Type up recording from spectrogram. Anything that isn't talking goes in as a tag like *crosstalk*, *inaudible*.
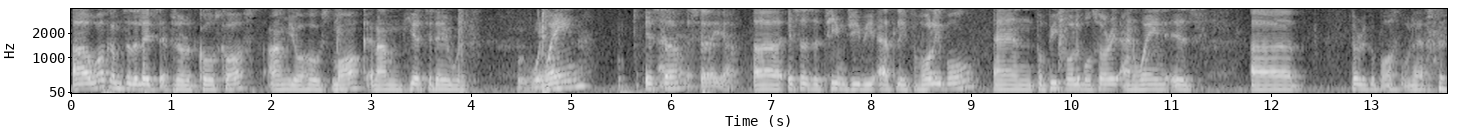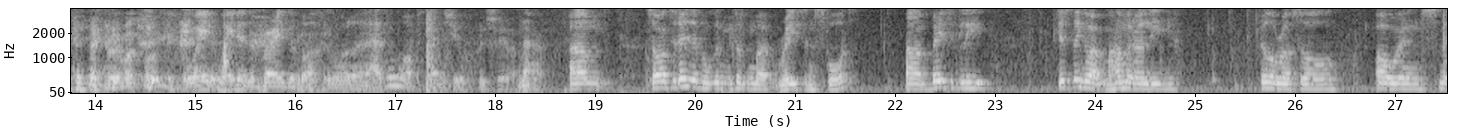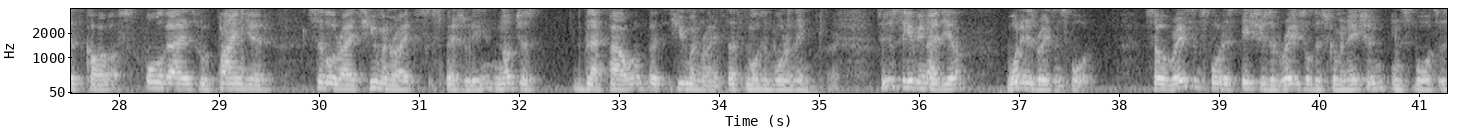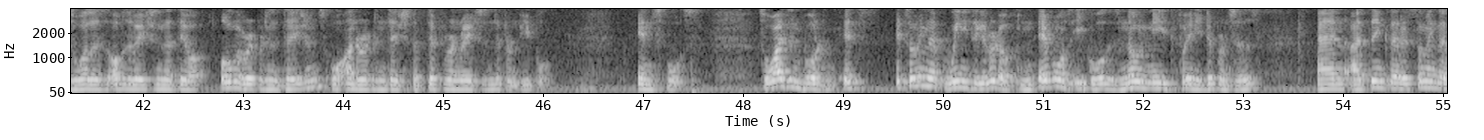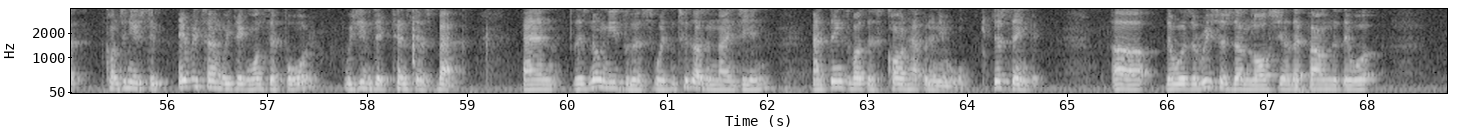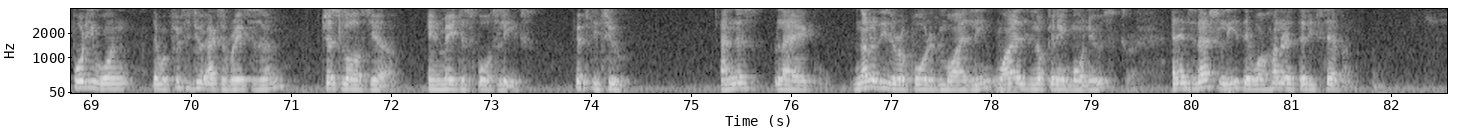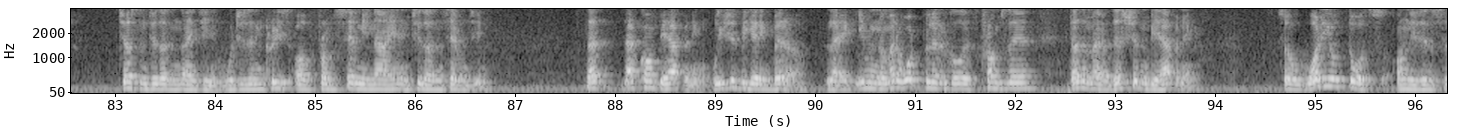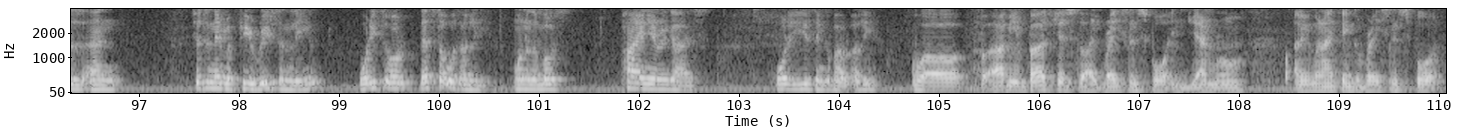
Uh, welcome to the latest episode of the Cowles Cast. I'm your host Mark, and I'm here today with With Wayne, Issa. And Issa, yeah. Uh, Issa's a Team GB athlete for volleyball and for beach volleyball. Sorry, and Wayne is a very good basketball player. *laughs* Thank you very much, man. Wade, Wade is a very good basketballer and has a lot of potential. Appreciate that. Now, um, so on today's episode, we're going to be talking about race and sport. Um, basically, just think about Muhammad Ali, Bill Russell, Owen, Smith, Carlos, all guys who've pioneered civil rights, human rights, especially not just black power, but human rights. That's the most important thing. Right. So, just to give you an idea, what is race in sport? So, race in sport is issues of racial discrimination in sports, as well as the observation that there are overrepresentations or underrepresentation of different races and different people in sports. So why is it important? It's it's something that we need to get rid of. And everyone's equal. There's no need for any differences, and I think that it's something that continues to every time we take one step forward, we seem to take ten steps back, and there's no need for this. We're in 2019, and things about this can't happen anymore. Just think, uh, there was a research done last year that found that there were 41, there were 52 acts of racism just last year in major sports leagues, 52, and this like none of these are reported widely. Why are they not getting more news? And internationally, there were 137 just in 2019, which is an increase of from 79 in 2017. That that can't be happening. We should be getting better. Like even no matter what political, if Trump's there, it doesn't matter. This shouldn't be happening. So, what are your thoughts on these instances? And just to name a few recently, what do you thought? Let's start with Ali, one of the most pioneering guys. What do you think about Ali? Well, I mean, first, just like race and sport in general. I mean, when I think of race and sport,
